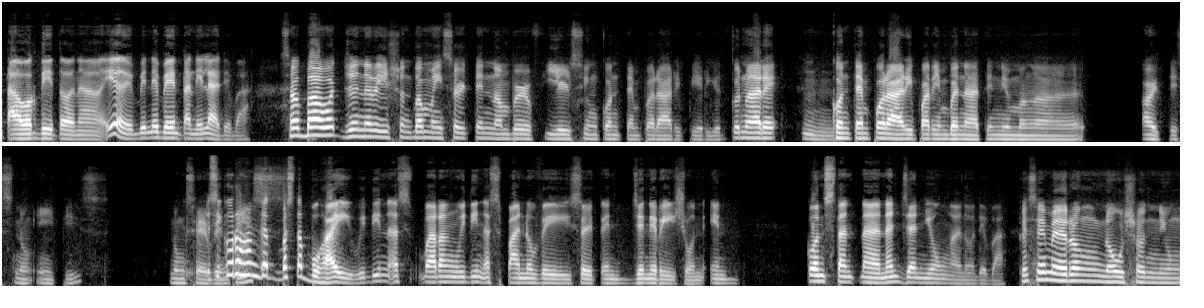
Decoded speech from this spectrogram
tawag dito na, yun, binibenta nila, di ba? Sa bawat generation ba may certain number of years yung contemporary period? Kunwari, Mhm. contemporary pa rin ba natin yung mga artists nung 80s? Nung 70s? Siguro hanggat basta buhay, within as, parang within a span of a certain generation and constant na nandyan yung ano, di ba? Kasi merong notion yung...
